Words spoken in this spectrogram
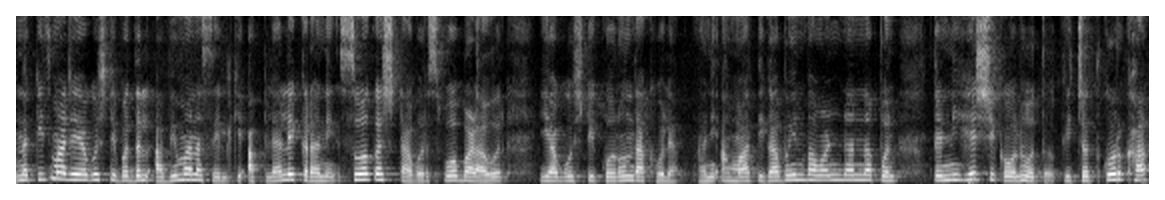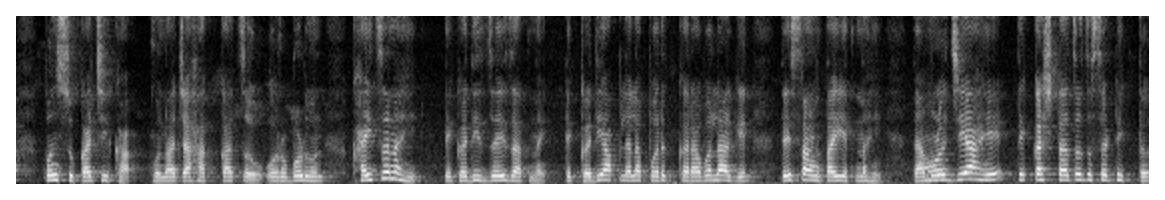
नक्कीच माझ्या या गोष्टीबद्दल अभिमान असेल की आपल्या लेकरांनी स्वकष्टावर स्वबळावर या गोष्टी करून दाखवल्या. आणि आम्हा तिघा बहीण भावंडांना पण त्यांनी हेच शिकवलं होतं की चतकोर खा पण सुखाची खा. कोणाच्या हक्काचं ओरबडून खायचं नाही ते कधी जय जात नाही. ते कधी आपल्याला परत करावं लागेल ते सांगता येत नाही. त्यामुळं जे आहे ते कष्टाचं जसं टिकतं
